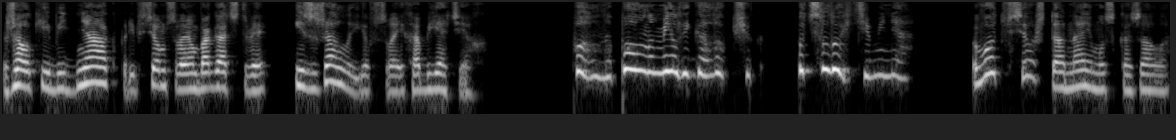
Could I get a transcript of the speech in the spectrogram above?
жалкий бедняк при всем своем богатстве, и сжал ее в своих объятиях. «Полно, полно, милый голубчик, поцелуйте меня!» Вот все, что она ему сказала.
